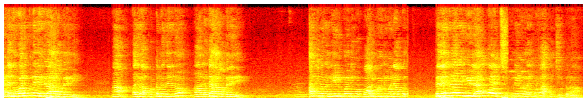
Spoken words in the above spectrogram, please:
అంటే నువ్వు అనుకునే విగ్రహారాధన ఇది ఆ, అది ఆ పుట్ట మీద నేను ఆ, విగ్రహారాధన ఇది వాటి మీద నీళ్ళు పోయిటమో పాలు పోయిటమో లేకపోతే ప్రజలు వీళ్ళు లేకపోవచ్చు. నేను ఒక వాక్యం చెప్తున్నా.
